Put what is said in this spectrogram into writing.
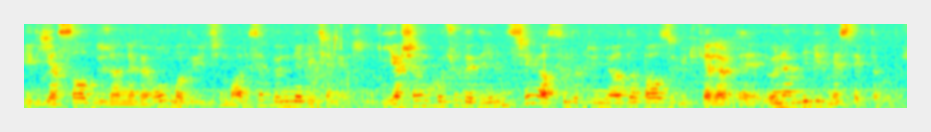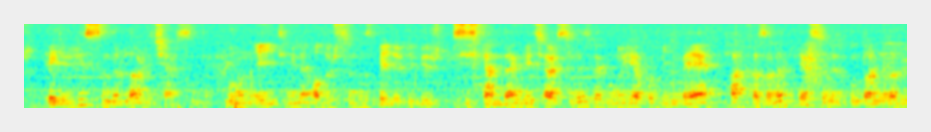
bir yasal düzenleme olmadığı için maalesef önüne geçemiyorsunuz. Yaşam koçu dediğimiz şey aslında dünyada bazı ülkelerde önemli bir meslek dalıdır. Belirli sınırlar içerisinde. Bunun eğitimini alırsınız, belirli bir sistemden geçersiniz ve bunu yapabilmeye hak kazanabilirsiniz. Bundan yana bir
